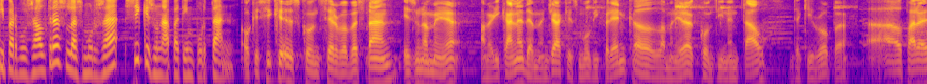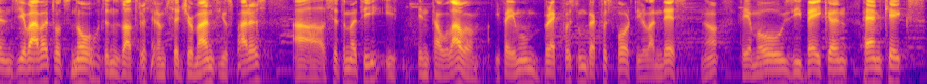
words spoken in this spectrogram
I per vosaltres l'esmorzar sí que és un àpat important. El que sí que es conserva bastant és una manera americana de menjar, que és molt diferent que la manera continental d'aquí Europa. El pare ens llevava, tots nou de nosaltres, érem set germans i els pares, a les set del matí i entaulàvem i fèiem un breakfast, un breakfast fort, irlandès, no? Fèiem ous i bacon, pancakes,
